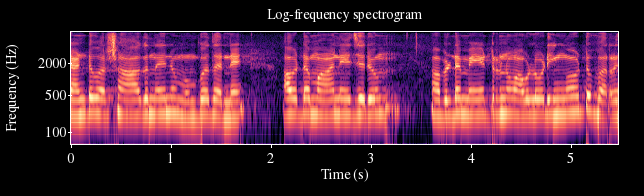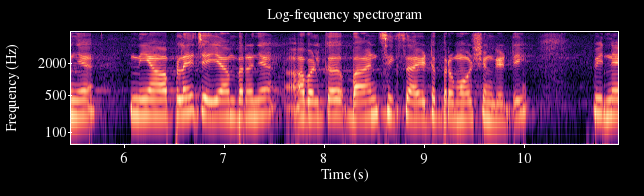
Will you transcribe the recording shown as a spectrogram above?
രണ്ട് വർഷം ആകുന്നതിന് മുമ്പ് തന്നെ അവരുടെ മാനേജരും അവളുടെ മേട്ടറിനും അവളോട് ഇങ്ങോട്ട് പറഞ്ഞ് നീ അപ്ലൈ ചെയ്യാൻ പറഞ്ഞ് അവൾക്ക് ബാൻ സിക്സ് ആയിട്ട് പ്രൊമോഷൻ കിട്ടി. പിന്നെ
